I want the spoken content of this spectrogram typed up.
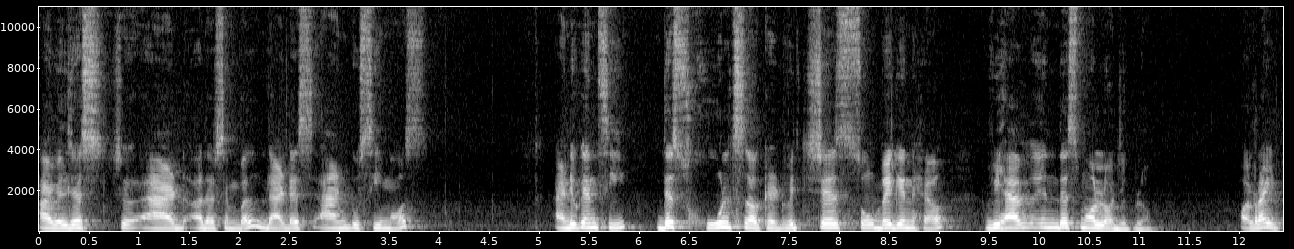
I will just add other symbol that is AND to CMOS and you can see this whole circuit which is so big in here we have in this small logic block. All right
